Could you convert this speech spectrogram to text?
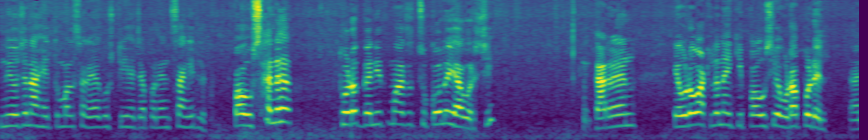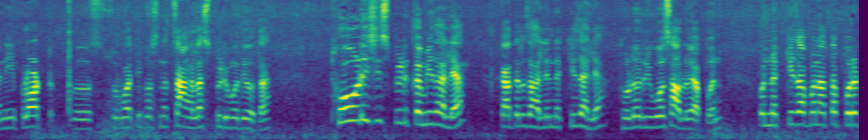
नियोजन आहे. तुम्हाला सगळ्या गोष्टी ह्याच्यापर्यंत सांगितल्यात. पावसानं थोडं गणित माझं चुकवलं यावर्षी कारण एवढं वाटलं नाही की पाऊस एवढा पडेल आणि प्लॉट सुरुवातीपासून चांगला स्पीडमध्ये होता. थोडीशी स्पीड कमी झाल्या. का तर झाल्या नक्की झाल्या. थोडं रिवर्स आलोय आपण. पण नक्कीच आपण आता परत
